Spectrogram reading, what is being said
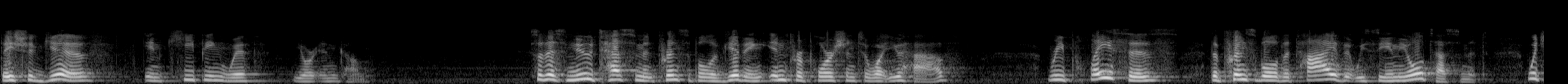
They should give in keeping with your income. So, this New Testament principle of giving in proportion to what you have replaces the principle of the tithe that we see in the Old Testament, which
